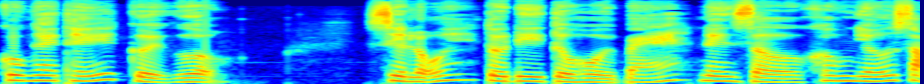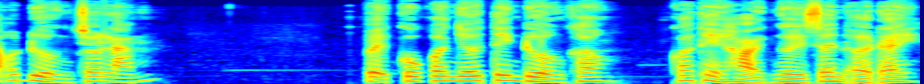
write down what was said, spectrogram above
Cô nghe thế cười gượng. Xin lỗi tôi đi từ hồi bé nên giờ không nhớ rõ đường cho lắm. Vậy cô có nhớ tên đường không? Có thể hỏi người dân ở đây.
